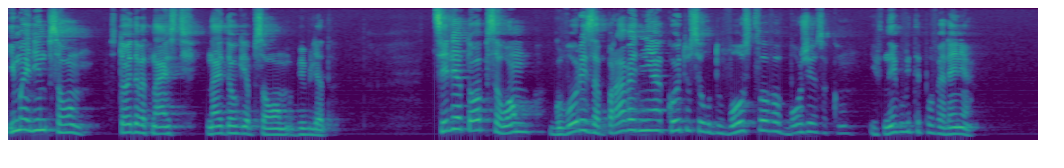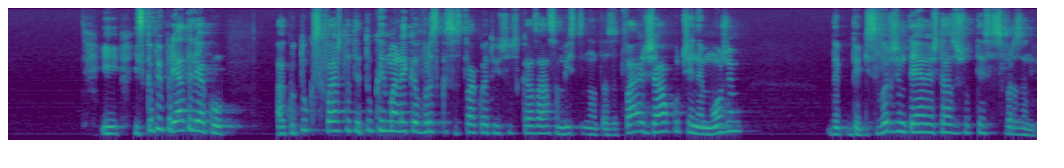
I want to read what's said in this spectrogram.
Има един псалом, 119, най-дългия псалом в Библията. Целият този псалом говори за праведния, който се удоволства в Божия закон и в неговите повеления. И, и скъпи приятели, ако, ако тук схващате, тук има лека връзка с това, което Исус каза, аз съм истината. Затова е жалко, че не можем да, да ги свържим тези неща, защото те са свързани.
